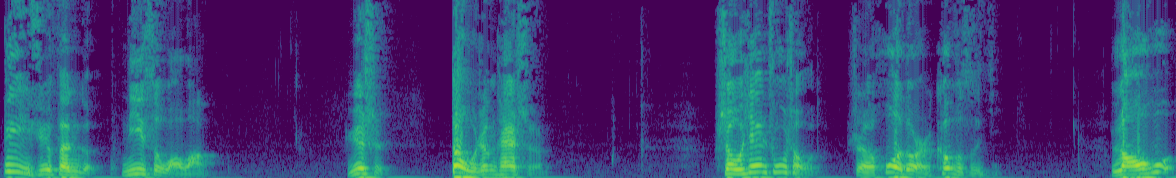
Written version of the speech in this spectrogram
必须分个你死我亡，于是斗争开始了。首先出手的是霍多尔科夫斯基，老霍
